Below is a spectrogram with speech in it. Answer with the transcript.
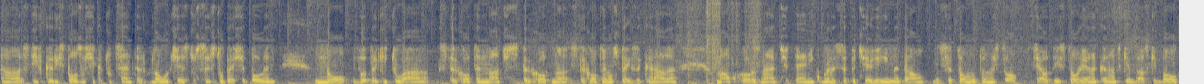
а, Стив Кър използваше като център много често, също беше болен, но въпреки това страхотен матч, страхотна, страхотен успех за Канада. Малко хора знаят, че те никога не са печелили медал на световно първенство. Цялата история на канадския баскетбол.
